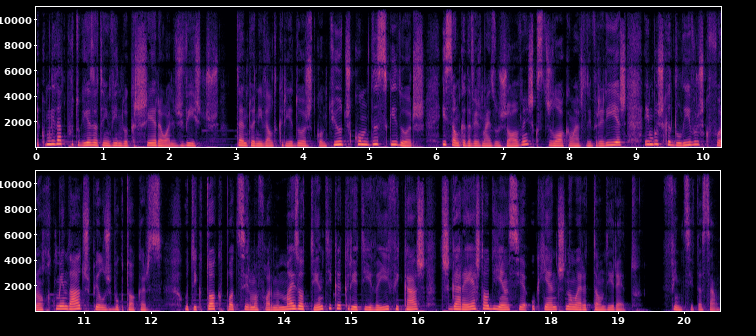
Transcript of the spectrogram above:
A comunidade portuguesa tem vindo a crescer a olhos vistos tanto a nível de criadores de conteúdos como de seguidores, e são cada vez mais os jovens que se deslocam às livrarias em busca de livros que foram recomendados pelos booktokers. O TikTok pode ser uma forma mais autêntica, criativa e eficaz de chegar a esta audiência, o que antes não era tão direto. Fim de citação.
